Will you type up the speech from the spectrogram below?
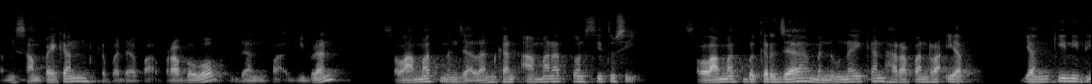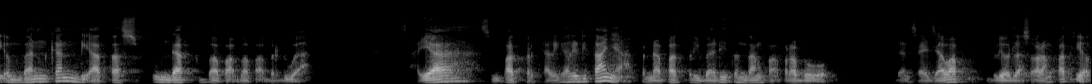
kami sampaikan kepada Pak Prabowo dan Pak Gibran, selamat menjalankan amanat konstitusi, selamat bekerja menunaikan harapan rakyat yang kini diembankan di atas pundak bapak-bapak berdua. Saya sempat berkali-kali ditanya pendapat pribadi tentang Pak Prabowo. Dan saya jawab, beliau adalah seorang patriot.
